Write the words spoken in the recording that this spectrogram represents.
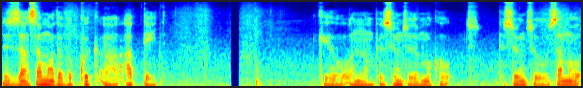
This is uh, somewhat of a quick uh, update um, pursuant to the Moko, pursuant to some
